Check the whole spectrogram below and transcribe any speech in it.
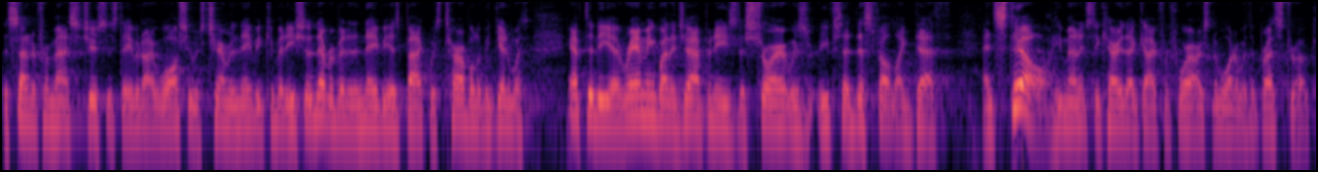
the senator from Massachusetts, David I. Walsh, who was chairman of the Navy Committee. He should have never been in the Navy. His back was terrible to begin with. After the uh, ramming by the Japanese destroyer, was, he said this felt like death. And still, he managed to carry that guy for four hours in the water with a breaststroke.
